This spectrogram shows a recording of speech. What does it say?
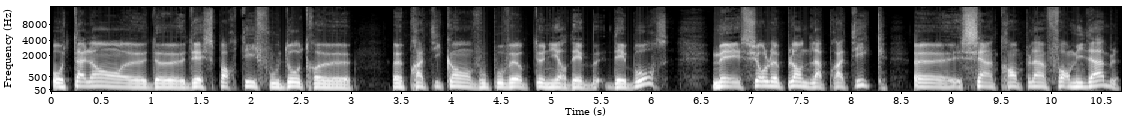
au talent de, des sportifs ou d'autres pratiquants, vous pouvez obtenir des, bourses. Mais sur le plan de la pratique, c'est un tremplin formidable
